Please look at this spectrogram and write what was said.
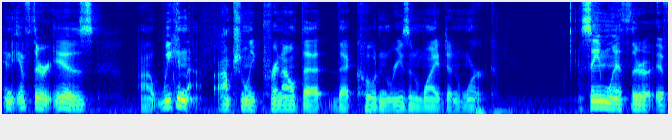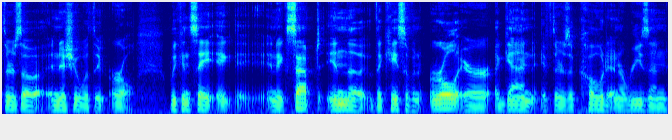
And if there is, uh, we can optionally print out that, that code and reason why it didn't work. Same with there, if there's a, an issue with the URL. We can say and except in the, the case of an URL error, again, if there's a code and a reason,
